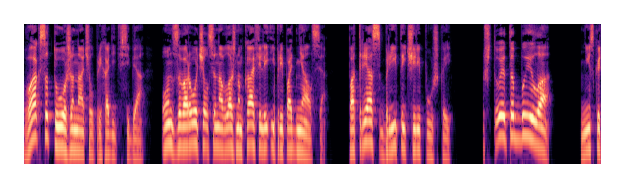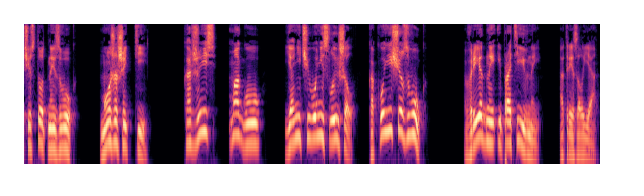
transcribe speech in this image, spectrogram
Вакса тоже начал приходить в себя. Он заворочился на влажном кафеле и приподнялся. Потряс бритой черепушкой. «Что это было?» «Низкочастотный звук. Можешь идти». «Кажись, могу. Я ничего не слышал. Какой еще звук?» «Вредный и противный», — отрезал я.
